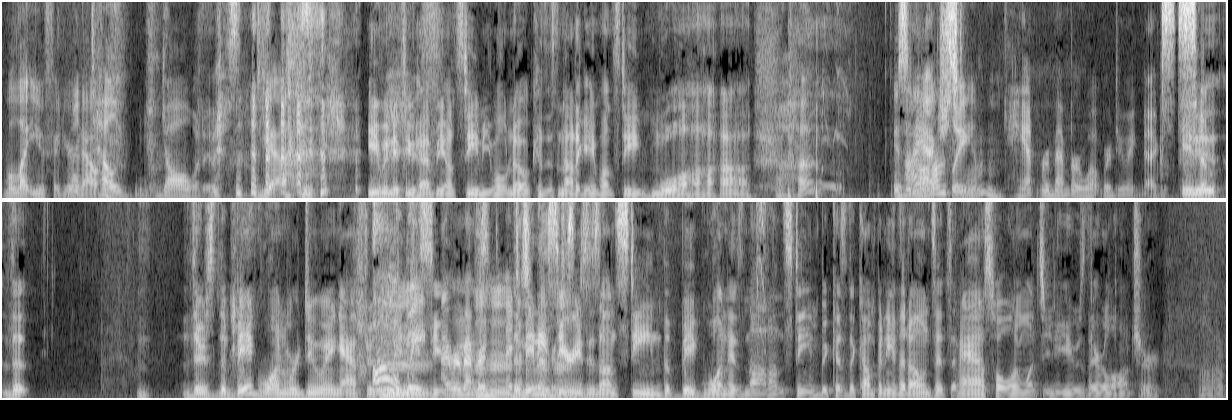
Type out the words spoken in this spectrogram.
we'll let you figure we'll it out. tell y'all what it is. yeah. Even if you have me on Steam, you won't know because it's not a game on Steam. Mwahaha. Uh-huh. Is it I not on actually Steam? can't remember what we're doing next. It so- is the. There's the big one we're doing after the Oh, mini wait, series. I remembered. Mm-hmm. I The just mini remembered. series is on Steam. The big one is not on Steam because the company that owns it's an asshole and wants you to use their launcher. Oh.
